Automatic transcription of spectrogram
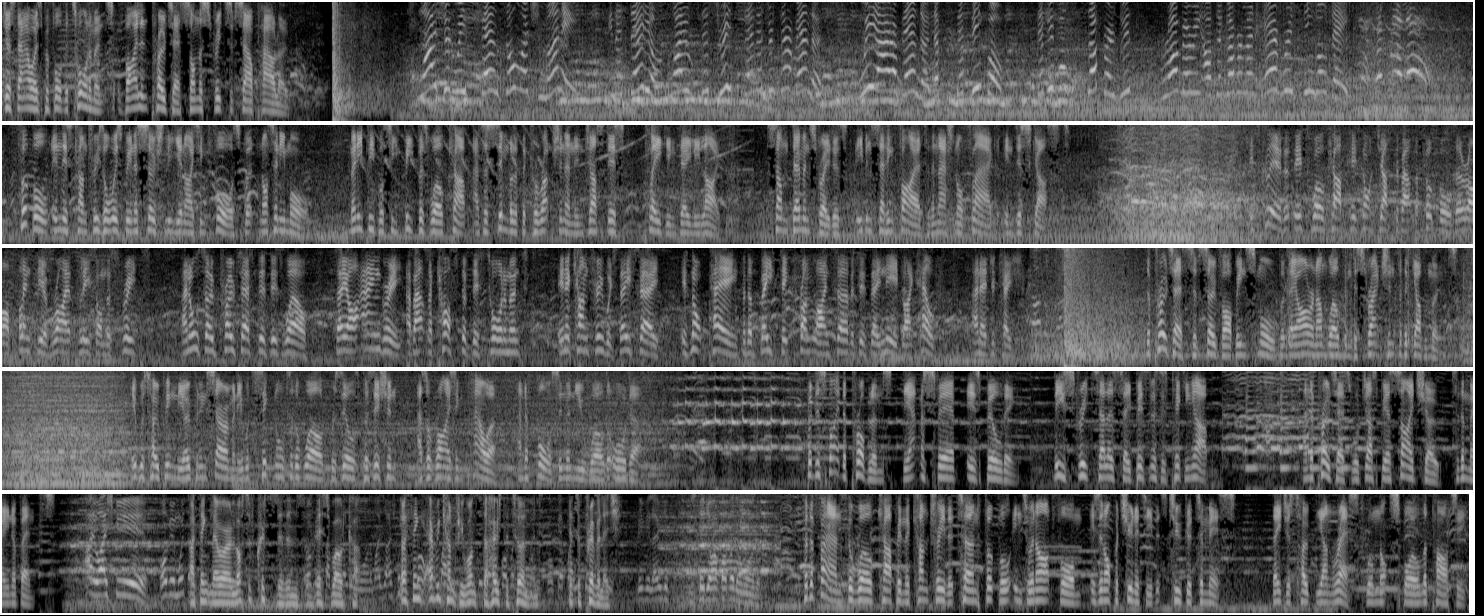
Just hours before the tournament, violent protests on the streets of Sao Paulo. Why should we spend so much money in the stadiums while the streets, the streets are abandoned? We are abandoned. The, the people, the people suffers with robbery of the government every single day. Football in this country has always been a socially uniting force, but not anymore. Many people see FIFA's World Cup as a symbol of the corruption and injustice plaguing daily life. Some demonstrators even setting fire to the national flag in disgust. It's clear that this World Cup is not just about the football. There are plenty of riot police on the streets and also protesters as well. They are angry about the cost of this tournament in a country which they say is not paying for the basic frontline services they need, like health and education. The protests have so far been small, but they are an unwelcome distraction for the government. It was hoping the opening ceremony would signal to the world Brazil's position as a rising power and a force in the new world order. But despite the problems, the atmosphere is building. These street sellers say business is picking up, and the protests will just be a sideshow to the main event. I think there were a lot of criticisms of this World Cup, but I think every country wants to host the tournament. It's a privilege. For the fans, the World Cup in the country that turned football into an art form is an opportunity that's too good to miss. They just hope the unrest will not spoil the party.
